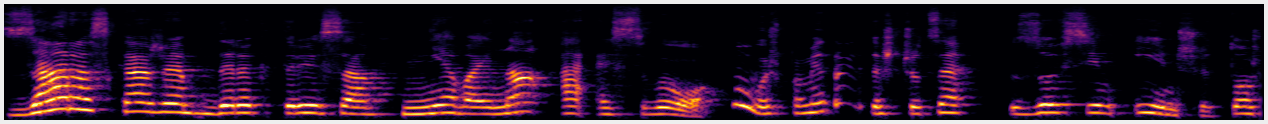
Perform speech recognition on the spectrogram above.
Зараз каже директриса, не війна, а СВО. Ну ви ж пам'ятаєте, що це зовсім інше. Тож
